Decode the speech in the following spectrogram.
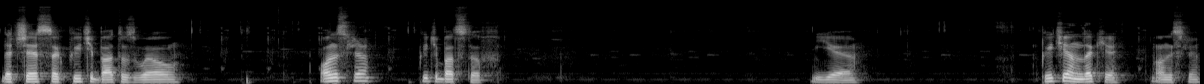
The chests are pretty bad as well. Honestly, pretty bad stuff. Yeah. Pretty unlucky, honestly.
